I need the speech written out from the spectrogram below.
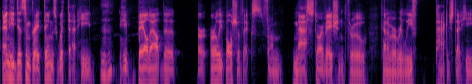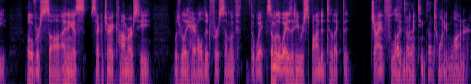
and he did some great things with that. He mm-hmm. he bailed out the early Bolsheviks from mass starvation through kind of a relief package that he oversaw. I think as Secretary of Commerce, he was really heralded for some of the way some of the ways that he responded to like the giant flood yeah, totally, in 1921 totally. or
